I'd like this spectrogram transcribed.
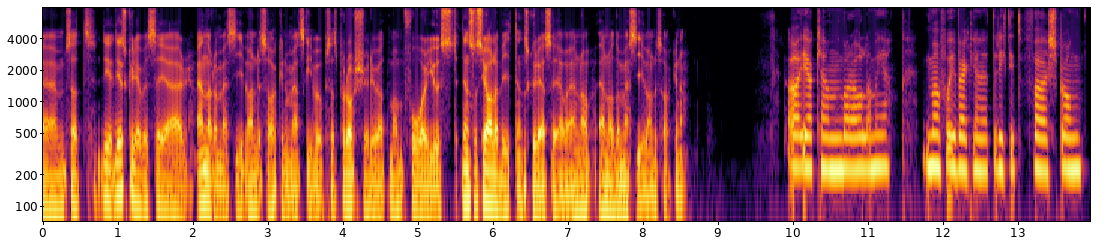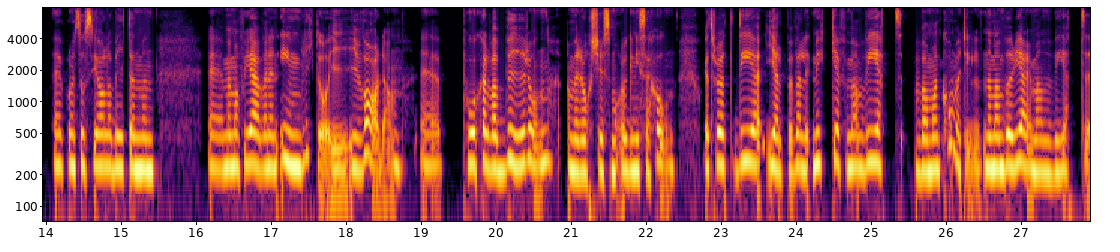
Ehm, så att det, det, skulle jag väl säga är en av de mest givande sakerna med att skriva uppsats på Rocher. Det är att man får just den sociala biten, skulle jag säga var en av, en av de mest givande sakerna. Ja, jag kan bara hålla med. Man får ju verkligen ett riktigt försprång eh, på den sociala biten, men, eh, men man får ju även en inblick då i, i vardagen. Eh, Eh, på själva byrån, med Rocher som organisation. Och jag tror att det hjälper väldigt mycket för man vet vad man kommer till när man börjar. Man vet eh,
